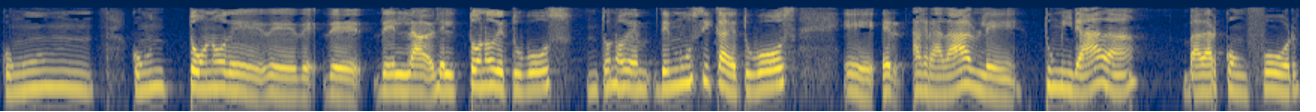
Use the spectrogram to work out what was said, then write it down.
con un, con un tono de, del tono de tu voz, un tono de, música de tu voz eh, er, agradable, tu mirada va a dar confort,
